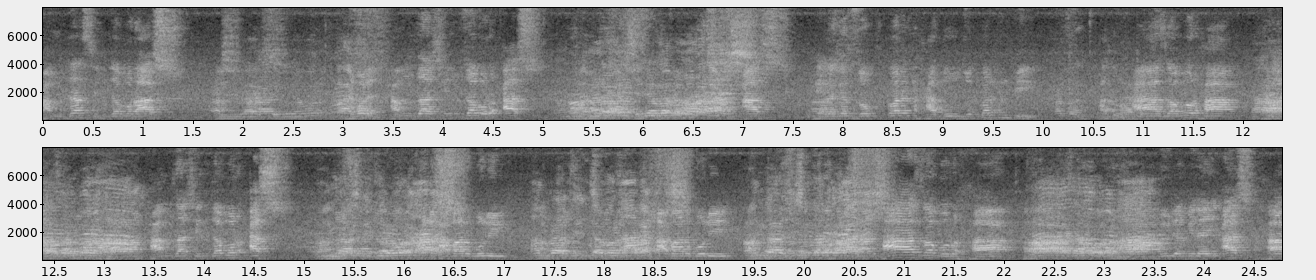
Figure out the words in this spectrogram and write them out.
হামজা সিন জবর আশ। বলেন হামজা সিন জবর আস আশ। এটাকে যোগ করেন হাদু। যোগ করবেন কি? হাদু। হা জবর হা। হামজা সিন জবর আশ। আবার বলি। আবার বলি। হা জবর হা। দুইটা মিলাই আশ হা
